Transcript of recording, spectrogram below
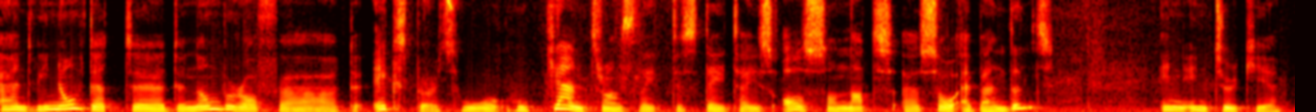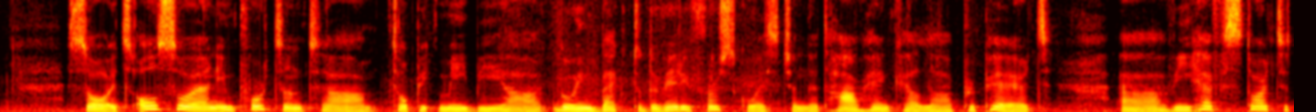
And we know that uh, the number of uh, the experts who, who can translate this data is also not uh, so abundant in, in Turkey. So it's also an important uh, topic, maybe uh, going back to the very first question that how Henkel uh, prepared. Uh, we have started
